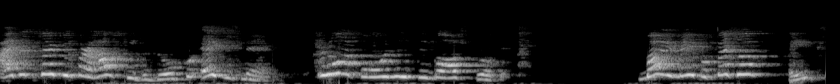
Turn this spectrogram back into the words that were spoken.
I've been searching for a housekeeper girl for ages now. And I finally think I've it. My name Professor H.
